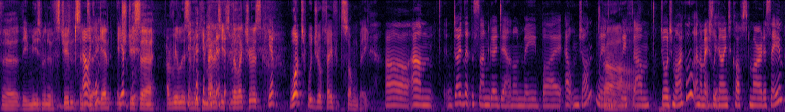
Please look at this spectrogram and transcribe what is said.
for the amusement of students, and Oh, to okay. again Yep. introduce a, a realism and humanity to the lecturers. yep What would your favourite song be? Oh, um, Don't Let the Sun Go Down on Me by Elton John when, Ah. with um, George Michael. And I'm actually Yeah. going to Coffs tomorrow to see him.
